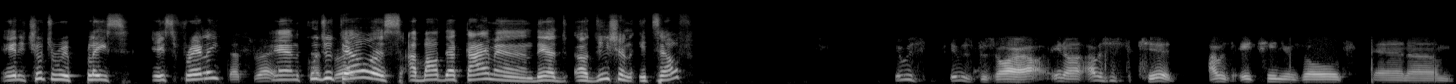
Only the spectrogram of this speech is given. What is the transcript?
'82 to replace Ace Frehley. That's right. And could That's you right. tell us about that time and the audition itself? It was it was bizarre. I, you know, I was just a kid. I was 18 years old, and um,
